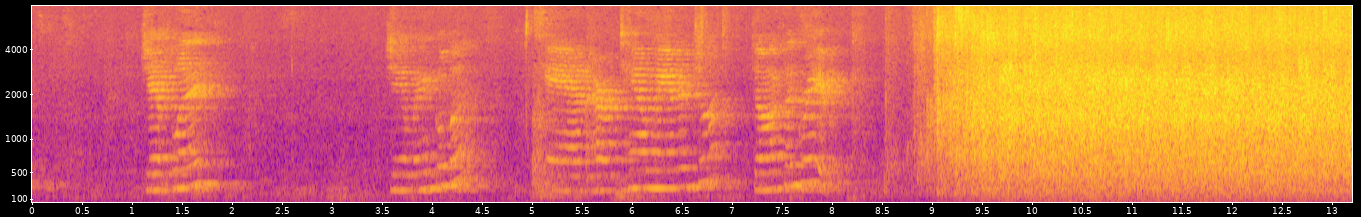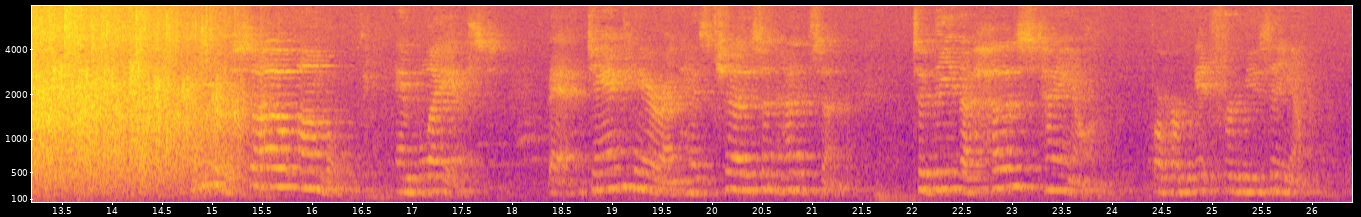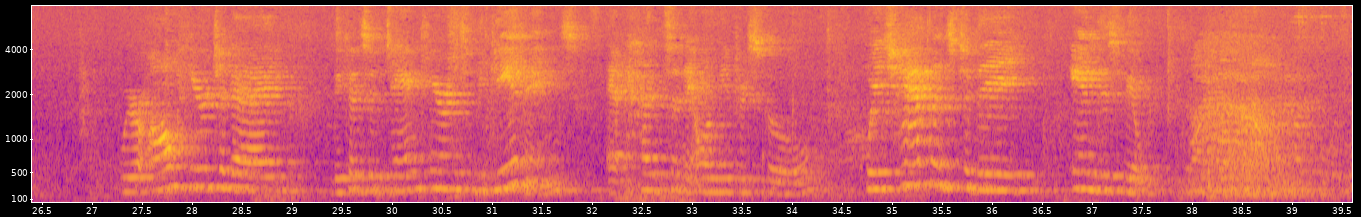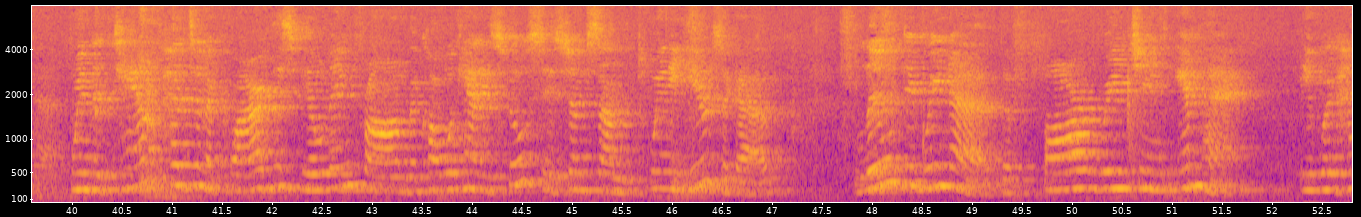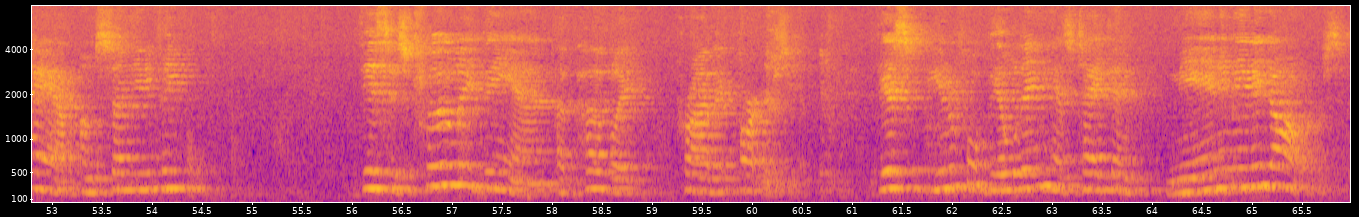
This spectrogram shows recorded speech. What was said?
Jeff Lennox. Jim Engelman. And our town manager, Jonathan Greer. We are so humbled and blessed that Jan Karon has chosen Hudson to be the host town for her Mitford Museum. We're all here today because of Jan Karon's beginnings at Hudson Elementary School, which happens to be in this building. When the town of Hudson acquired this building from the Caldwell County School System some 20 years ago, little did we know the far-reaching impact it would have on so many people. This has truly been a public-private partnership. This beautiful building has taken many, many dollars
